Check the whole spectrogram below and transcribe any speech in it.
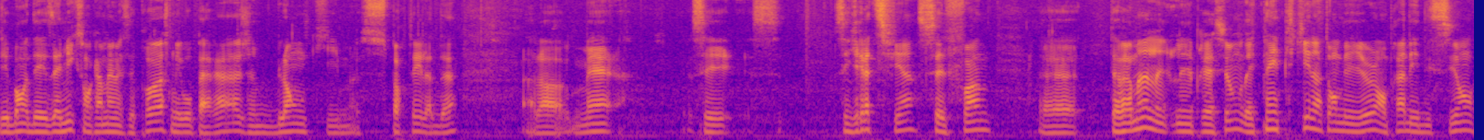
des, bons, des amis qui sont quand même assez proches, mes beaux-parents. J'ai une blonde qui me supportait là-dedans. Alors, mais c'est gratifiant, c'est le fun. tu as vraiment l'im- l'impression d'être impliqué dans ton milieu. On prend des décisions.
